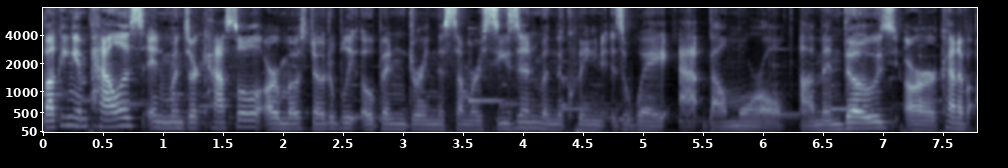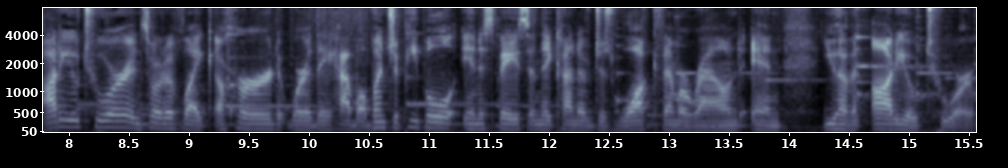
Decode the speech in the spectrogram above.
Buckingham Palace and Windsor Castle are most notably open during the summer season when the Queen is away at Balmoral. Um, and those are kind of audio tour and sort of like a herd where they have a bunch of people in a space and they kind of just walk them around, and you have an audio tour.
